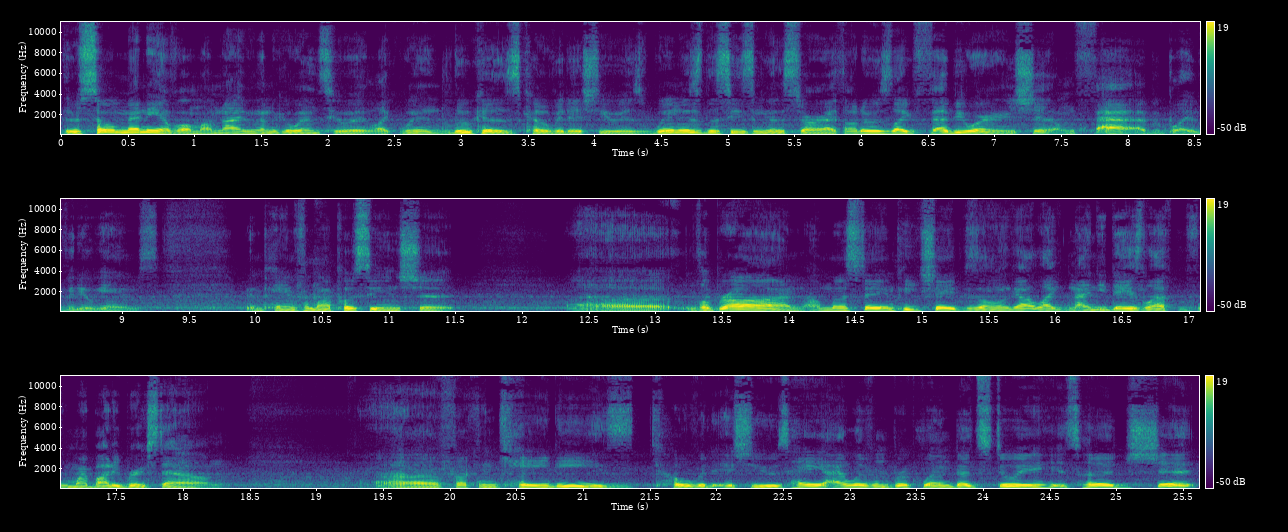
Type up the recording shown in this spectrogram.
There's so many of them. I'm not even going to go into it. Like when Luka's COVID issue is when is the season going to start? I thought it was like February. and Shit, I'm fat. I've been playing video games. Been paying for my pussy and shit. Uh, LeBron, I'm going to stay in peak shape because I only got like 90 days left before my body breaks down. Uh, fucking KD's COVID issues. Hey, I live in Brooklyn, Bed Stuy. It's hood shit,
